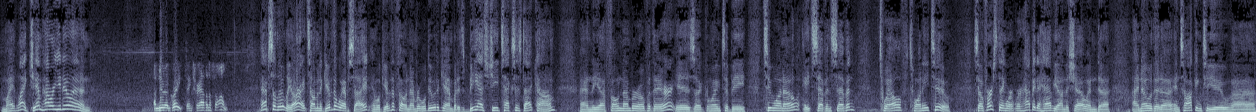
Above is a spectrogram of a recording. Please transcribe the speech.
might like. Jim, how are you doing? I'm doing great. Thanks for having us on. Absolutely. All right. So I'm going to give the website and we'll give the phone number. We'll do it again, but it's bsgtexas.com. And the uh, phone number over there is uh, going to be 210 877 1222. So, first thing, we're, we're happy to have you on the show. And uh, I know that uh, in talking to you, uh,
